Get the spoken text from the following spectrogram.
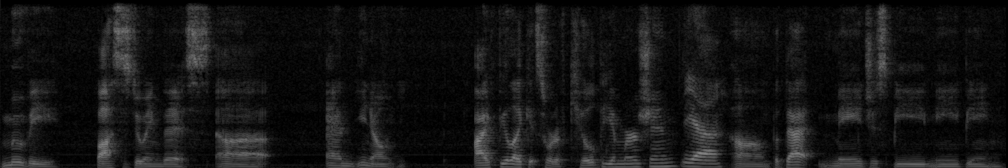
movie boss is doing this, uh, and you know. I feel like it sort of killed the immersion. Yeah. Um, but that may just be me being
